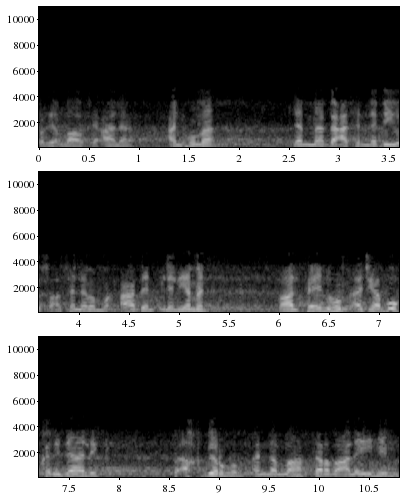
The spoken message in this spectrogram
رضي الله تعالى عنهما لما بعث النبي صلى الله عليه وسلم معاذا إلى اليمن. قال فإنهم أجابوك لذلك فأخبرهم أن الله افترض عليهم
